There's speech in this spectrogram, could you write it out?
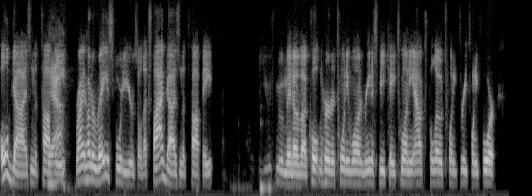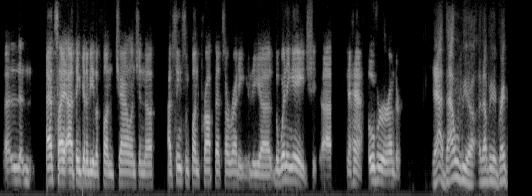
old guys in the top yeah. eight. Ryan Hunter-Reay is 40 years old. That's five guys in the top eight. The youth movement of uh, Colton Herta, 21, Rinus VeeKay, 20, Alex Palou, 23, 24. Uh, that's, I, I think, going to be the fun challenge. And uh, I've seen some fun prop bets already. The uh, the winning age, uh, and a half, over or under. Yeah, that would be a that'd be a great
